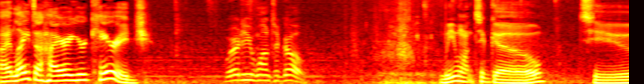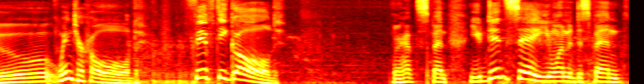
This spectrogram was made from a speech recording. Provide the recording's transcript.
I'd like to hire your carriage. Where do you want to go? We want to go to Winterhold. 50 gold. We're gonna have to spend. You did say you wanted to spend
